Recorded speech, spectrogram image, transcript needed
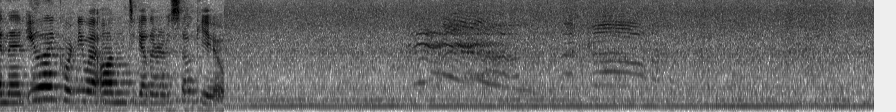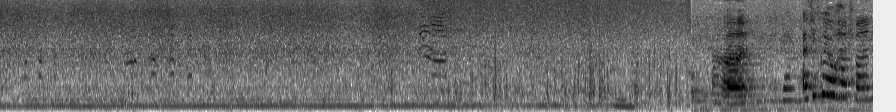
And then Eli and Courtney went on together and it was so cute. But yeah, uh, I think we all had fun.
